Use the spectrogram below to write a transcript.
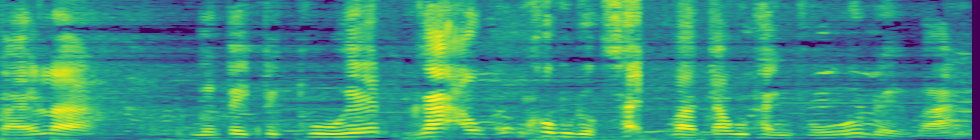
cái là người ta tịch thu hết. Gạo cũng không được sách vào trong thành phố để bán.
